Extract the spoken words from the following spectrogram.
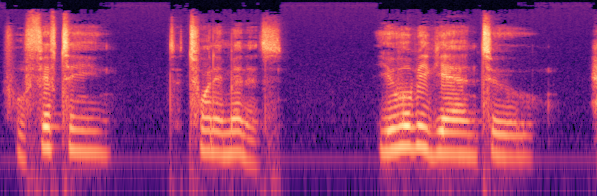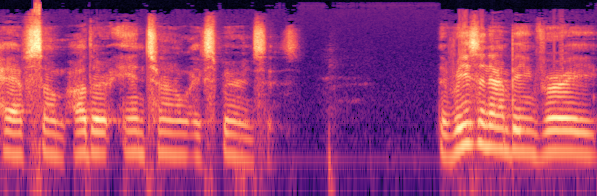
for 15 to 20 minutes, you will begin to have some other internal experiences. The reason I'm being very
